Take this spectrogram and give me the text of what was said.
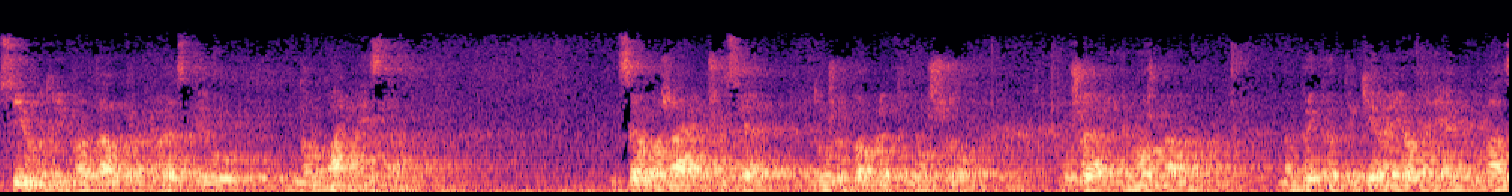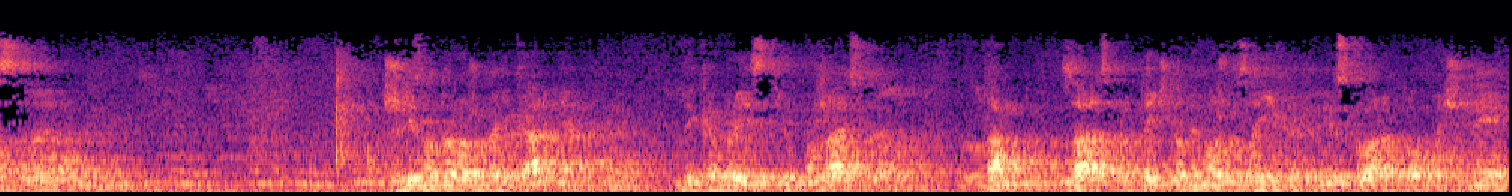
всі внутрі кварталки привести у нормальний стан. Це вважаємо, що це дуже добре, тому що вже не можна, наприклад, такі райони, як у нас е, желізнодорожна лікарня, декабристів, Можайського, там зараз практично не може заїхати ні скора допомога, ні е,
